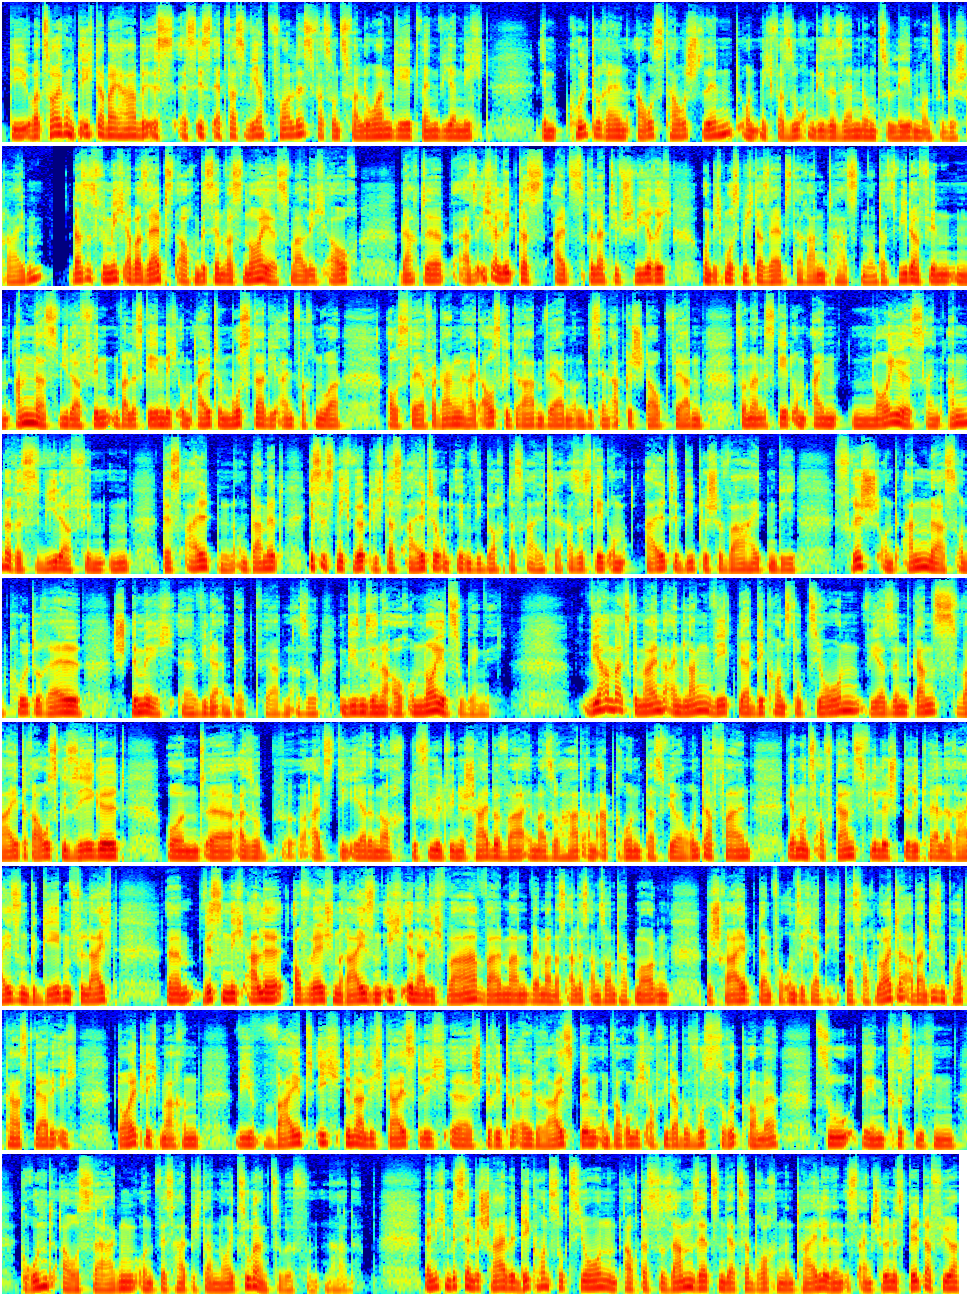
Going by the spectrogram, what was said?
Die Überzeugung, die ich dabei habe, ist, es ist etwas Wertvolles, was uns verloren geht, wenn wir nicht im kulturellen Austausch sind und nicht versuchen, diese Sendung zu leben und zu beschreiben. Das ist für mich aber selbst auch ein bisschen was Neues, weil ich auch dachte, also ich erlebe das als relativ schwierig und ich muss mich da selbst herantasten und das Wiederfinden, anders wiederfinden, weil es geht nicht um alte Muster, die einfach nur aus der Vergangenheit ausgegraben werden und ein bisschen abgestaubt werden, sondern es geht um ein neues, ein anderes Wiederfinden des Alten und damit ist es nicht wirklich das Alte und irgendwie doch das Alte. Also es geht um alte biblische Wahrheiten, die frisch und anders und kulturell stimmig äh, wiederentdeckt werden. Also in diesem Sinne auch um neue Zugänge. Wir haben als Gemeinde einen langen Weg der Dekonstruktion. Wir sind ganz weit rausgesegelt und äh, also als die Erde noch gefühlt wie eine Scheibe war, immer so hart am Abgrund, dass wir runterfallen. Wir haben uns auf ganz viele spirituelle Reisen begeben. Vielleicht ähm, wissen nicht alle, auf welchen Reisen ich innerlich war, weil man, wenn man das alles am Sonntagmorgen beschreibt, dann verunsichert das auch Leute. Aber in diesem Podcast werde ich deutlich machen, wie weit ich innerlich, geistlich, äh, spirituell gereist bin und warum ich auch wieder bewusst zurückkomme zu den christlichen Grundaussagen und weshalb ich da neu Zugang zu befunden habe. Wenn ich ein bisschen beschreibe Dekonstruktion und auch das Zusammensetzen der zerbrochenen Teile, dann ist ein schönes Bild dafür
